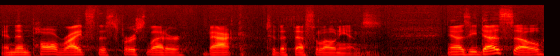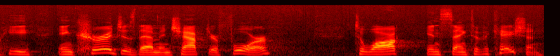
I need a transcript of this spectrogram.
And then Paul writes this first letter back to the Thessalonians. Now, as he does so, he encourages them in chapter 4 to walk in sanctification.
